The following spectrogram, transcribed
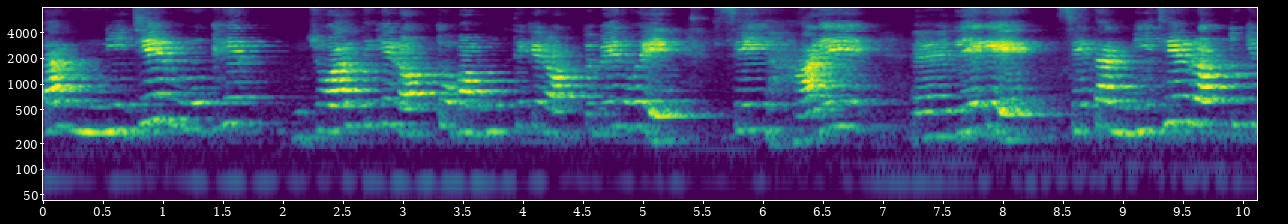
তার নিজের মুখের জোয়াল থেকে রক্ত বা মুখ থেকে রক্ত বের হয়ে সেই হাড়ে লেগে সে তার নিজের রক্তকে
